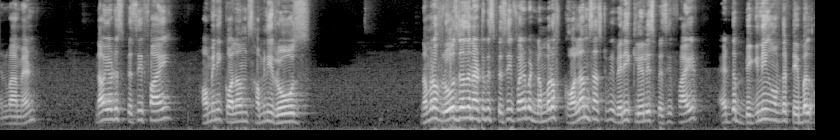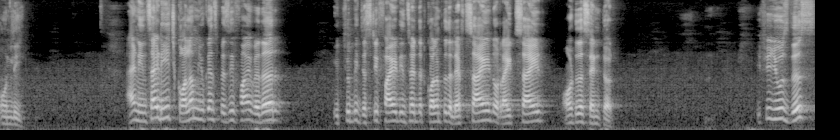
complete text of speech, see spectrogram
environment. Now, you have to specify how many columns, how many rows, number of rows does not have to be specified, but number of columns has to be very clearly specified at the beginning of the table only and inside each column you can specify whether it should be justified inside that column to the left side or right side or to the center. If you use this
